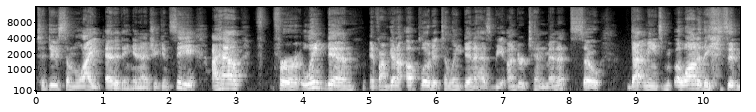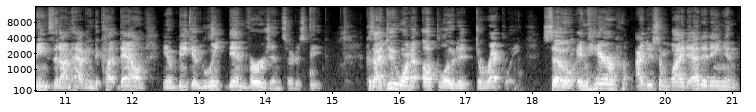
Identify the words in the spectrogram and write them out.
to do some light editing. And as you can see, I have for LinkedIn, if I'm going to upload it to LinkedIn, it has to be under 10 minutes. So that means a lot of these, it means that I'm having to cut down, you know, make a LinkedIn version, so to speak, because I do want to upload it directly. So in here, I do some light editing and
